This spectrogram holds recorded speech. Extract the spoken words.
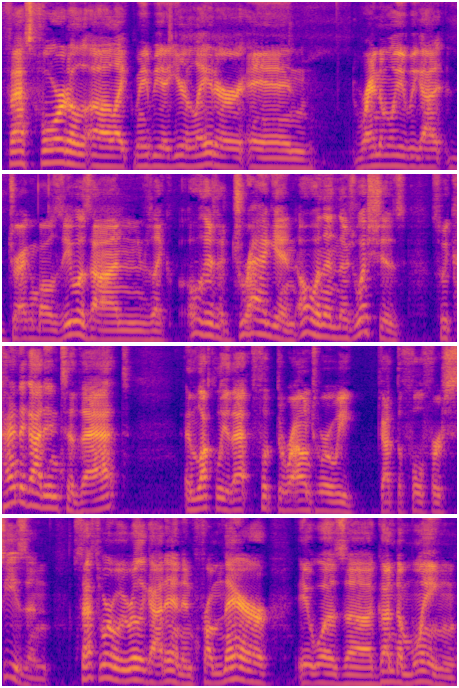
Fast forward uh, like maybe a year later, and randomly we got Dragon Ball Z was on, and it was like, oh, there's a dragon. Oh, and then there's wishes. So we kind of got into that, and luckily that flipped around to where we got the full first season. So that's where we really got in, and from there it was uh, Gundam Wing was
